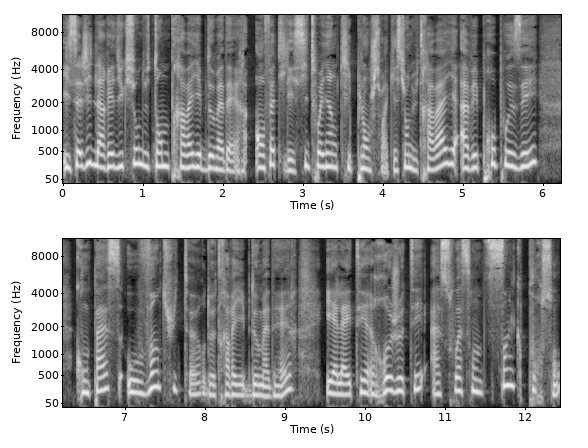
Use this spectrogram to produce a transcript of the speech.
Il s'agit de la réduction du temps de travail hebdomadaire. En fait, les citoyens qui planchent sur la question du travail avaient proposé qu'on passe aux 28 heures de travail hebdomadaire et elle a été rejetée à 65%,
